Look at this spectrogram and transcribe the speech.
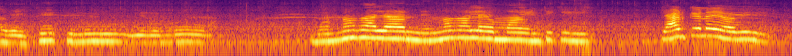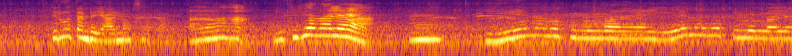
అవైతే పిల్లలు ఈ రెండు మొన్న రాలే నిన్న రాలే అమ్మా ఇంటికి. యాడికైనా అవి? తిరుగుతుంటాయి యాడిన ఒకసారి ఇంటికే రాలే. ఏమో పిల్లలు రాలే ఏమో పిల్లలు రాలే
